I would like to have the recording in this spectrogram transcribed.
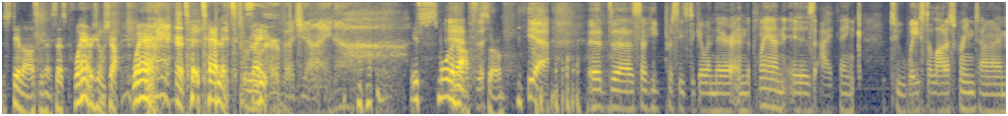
still asking themselves, "Where, Joshua? Where? T- tell it." Through Say, her vagina. it's small and, enough, so. yeah, and uh, so he proceeds to go in there, and the plan is, I think, to waste a lot of screen time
